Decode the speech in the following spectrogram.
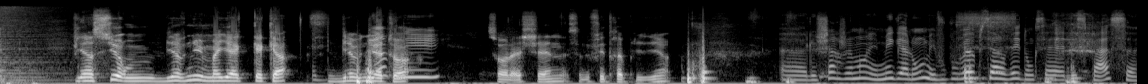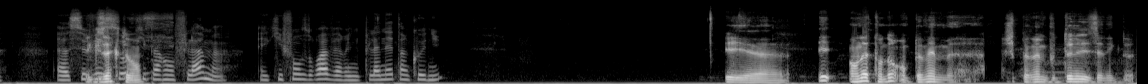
Bien sûr, bienvenue Maya Kaka. Bienvenue à toi sur la chaîne, ça nous fait très plaisir. Euh, le chargement est méga long, mais vous pouvez observer donc l'espace, euh, ce Exactement. vaisseau qui part en flamme et qui fonce droit vers une planète inconnue. Et, euh, et en attendant, on peut même, je peux même vous donner des anecdotes.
